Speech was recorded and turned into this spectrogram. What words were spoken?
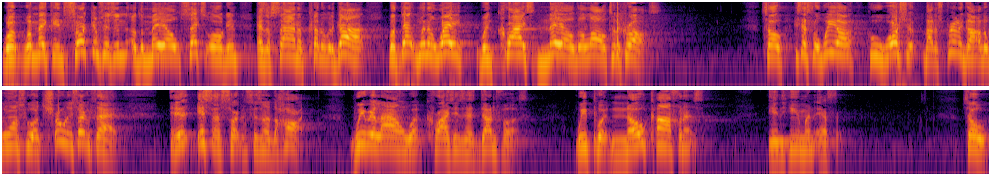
were, were making circumcision of the male sex organ as a sign of covenant with God, but that went away when Christ nailed the law to the cross. So he says, For we are who worship by the Spirit of God are the ones who are truly circumcised. And it, it's a circumcision of the heart. We rely on what Christ Jesus has done for us. We put no confidence in human effort. So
